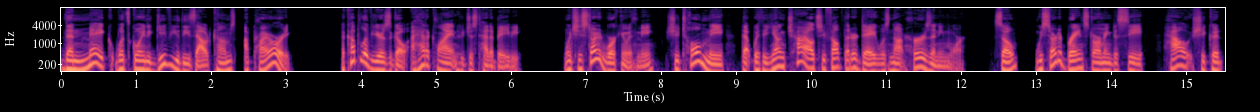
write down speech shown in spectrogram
Then make what's going to give you these outcomes a priority. A couple of years ago, I had a client who just had a baby. When she started working with me, she told me that with a young child, she felt that her day was not hers anymore. So we started brainstorming to see how she could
